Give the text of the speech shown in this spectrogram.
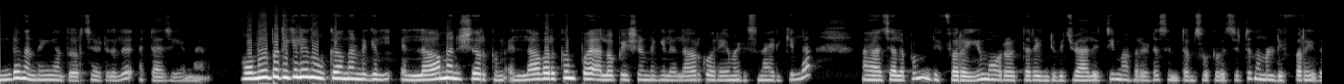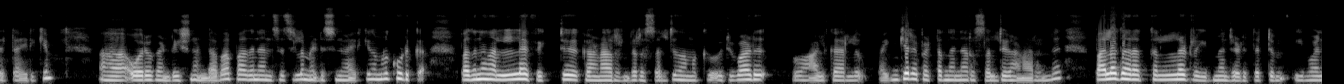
ഉണ്ടെന്നുണ്ടെങ്കിൽ ഞാൻ തീർച്ചയായിട്ടും ഇതിൽ അറ്റാച്ച് ചെയ്യുന്നതാണ്. ഹോമിയോപ്പതിക്കലി നോക്കുകയാണെന്നുണ്ടെങ്കിൽ എല്ലാ മനുഷ്യർക്കും എല്ലാവർക്കും ഇപ്പോൾ അലോപേഷ്യ ഉണ്ടെങ്കിൽ എല്ലാവർക്കും ഒരേ മെഡിസിൻ ആയിരിക്കില്ല. ചിലപ്പം ഡിഫർ ചെയ്യും. ഓരോരുത്തരുടെ ഇൻഡിവിജ്വാലിറ്റിയും അവരുടെ സിംറ്റംസും ഒക്കെ വെച്ചിട്ട് നമ്മൾ ഡിഫർ ചെയ്തിട്ടായിരിക്കും ഓരോ കണ്ടീഷൻ ഉണ്ടാവുക. അപ്പോൾ അതിനനുസരിച്ചുള്ള മെഡിസിനും ആയിരിക്കും നമ്മൾ കൊടുക്കുക. അപ്പോൾ അതിന് നല്ല എഫക്റ്റ് കാണാറുണ്ട്. റിസൾട്ട് നമുക്ക് ഒരുപാട് ആൾക്കാരിൽ ഭയങ്കര പെട്ടെന്ന് തന്നെ റിസൾട്ട് കാണാറുണ്ട്. പലതരത്തിലുള്ള ട്രീറ്റ്മെന്റ് എടുത്തിട്ടും ഈവൻ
